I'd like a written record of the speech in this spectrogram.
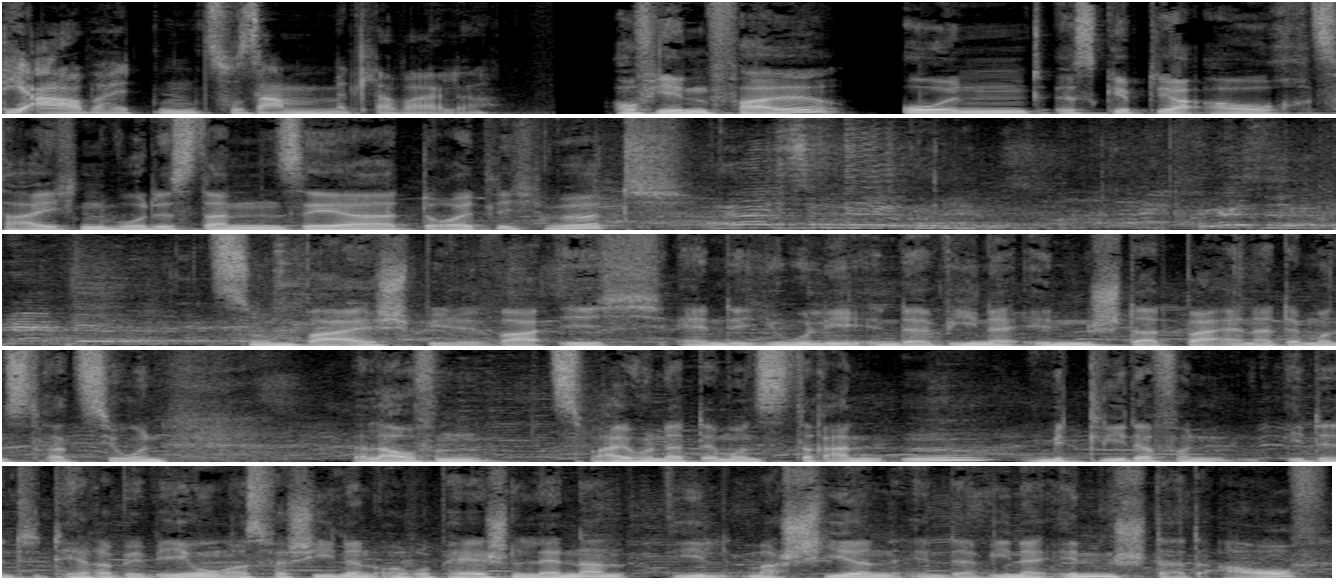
die arbeiten zusammen mittlerweile. Auf jeden Fall. Und es gibt ja auch Zeichen, wo das dann sehr deutlich wird. Zum Beispiel war ich Ende Juli in der Wiener Innenstadt bei einer Demonstration. Da laufen 200 Demonstranten, Mitglieder von identitärer Bewegung aus verschiedenen europäischen Ländern, die marschieren in der Wiener Innenstadt auf.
